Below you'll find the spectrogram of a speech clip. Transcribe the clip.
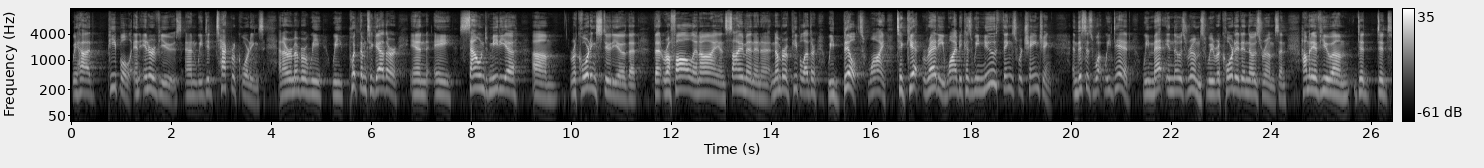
We had people and interviews and we did tech recordings. And i remember we, we put them together in a sound media um, recording studio that, that rafal and i and simon and a number of people other we built. Why? To get ready. Why? Because we knew things were changing. And this is what we did. We met in those rooms. We recorded in those rooms. And how many of you um, did, did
